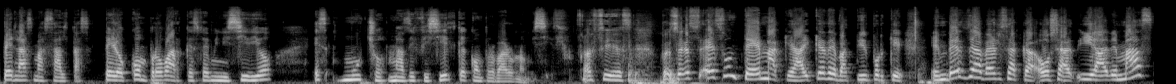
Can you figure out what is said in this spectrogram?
penas más altas, pero comprobar que es feminicidio es mucho más difícil que comprobar un homicidio. Así es. Pues es, es un tema que hay que debatir porque en vez de haberse acá, o sea, y además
